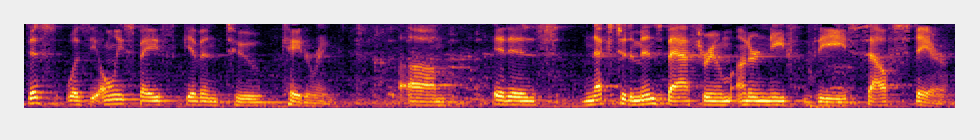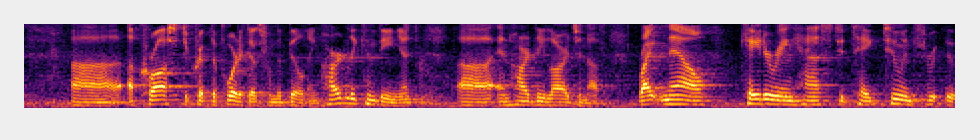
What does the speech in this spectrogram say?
this was the only space given to catering. Um, it is next to the men's bathroom underneath the south stair. Uh, across the cryptoporticus from the building. Hardly convenient uh, and hardly large enough. Right now, catering has to take two, and three,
